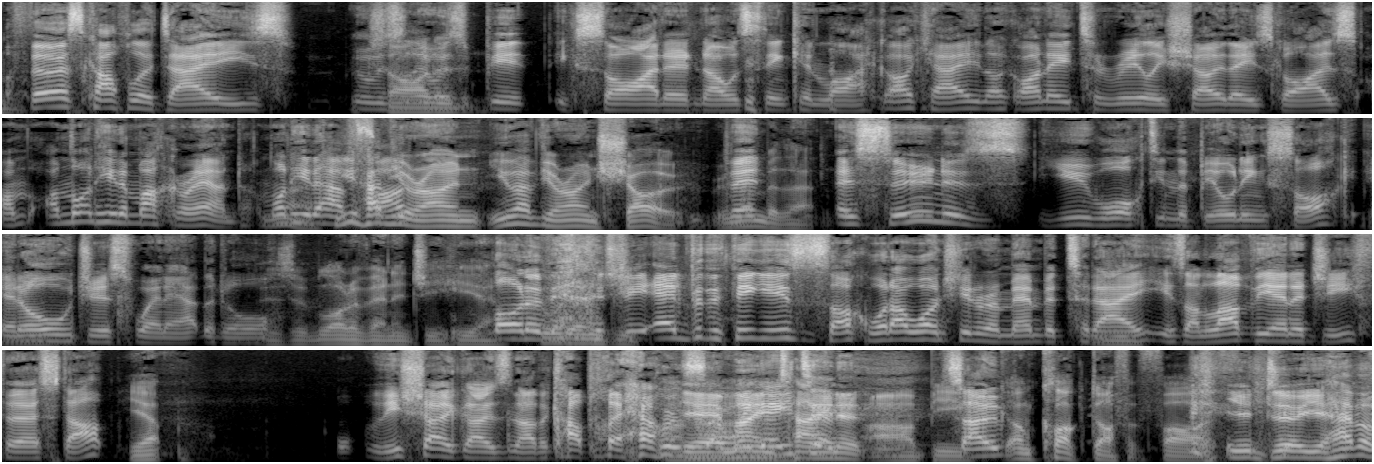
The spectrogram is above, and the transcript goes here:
The first couple of days, it was it was a bit excited, and I was thinking like, okay, like I need to really show these guys. I'm, I'm not here to muck around. I'm not here to have you fun. have your own. You have your own show. But Remember that. As soon as you walked in the building, sock, it all just went out the door. There's a lot of energy here. A lot of Good energy. And but the thing is, sock, what I want you to remember today mm. is I love the energy. First up, Yep. This show goes another couple of hours. Yeah, so we need maintain to, it. Oh, big. So- I'm clocked off at five. You do. You have a,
